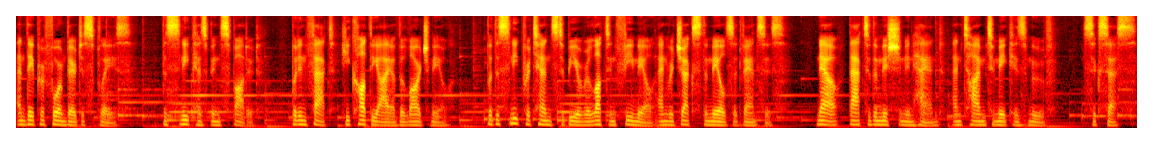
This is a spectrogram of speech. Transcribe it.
And they perform their displays. The sneak has been spotted. But in fact, he caught the eye of the large male. But the sneak pretends to be a reluctant female and rejects the male's advances. Now, back to the mission in hand, and time to make his move. Success.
